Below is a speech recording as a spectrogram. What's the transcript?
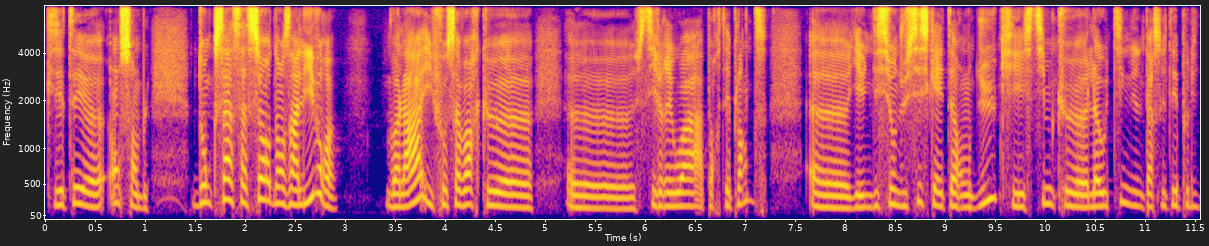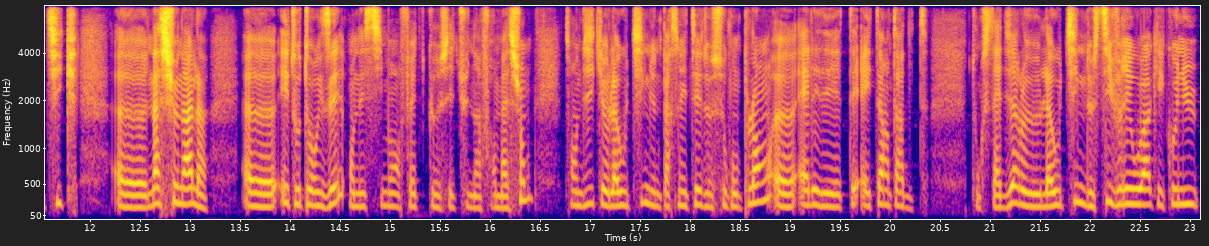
qu'ils étaient euh, ensemble. Donc ça, ça sort dans un livre. Voilà, il faut savoir que Steve Rewa a porté plainte. Il y a une décision du 6 qui a été rendue qui estime que l'outing d'une personnalité politique nationale est autorisé en estimant en fait que c'est une information, tandis que l'outing d'une personnalité de second plan, elle, a été interdite. Donc c'est-à-dire l'outing de Steve Rewa qui est connu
